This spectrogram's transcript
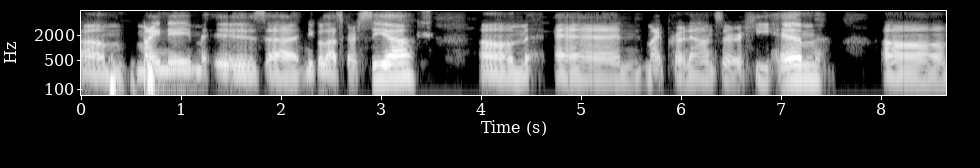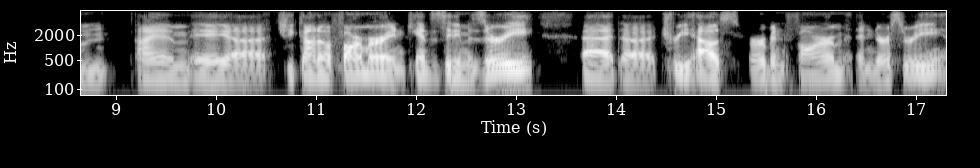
Um, my name is uh, Nicholas Garcia, um, and my pronouns are he, him. Um, I am a uh, Chicano farmer in Kansas City, Missouri at uh, Treehouse Urban Farm and Nursery.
